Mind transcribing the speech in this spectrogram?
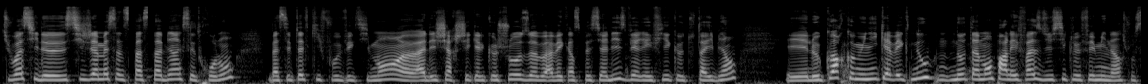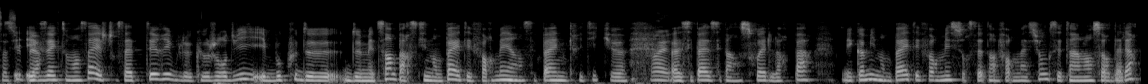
Tu vois, si, le, si jamais ça ne se passe pas bien, que c'est trop long, bah c'est peut-être qu'il faut effectivement euh, aller chercher quelque chose euh, avec un spécialiste, vérifier que tout aille bien. Et le corps communique avec nous, notamment par les phases du cycle féminin. Je trouve ça C'est super. exactement ça et je trouve ça terrible qu'aujourd'hui, il y ait beaucoup de de médecins parce qu'ils n'ont pas été formés, hein, c'est pas une critique, heu Ouais. heu, c'est pas c'est pas un souhait de leur part, mais comme ils n'ont pas été formés sur cette information, que c'est un lanceur d'alerte,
